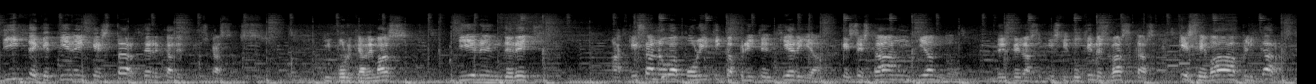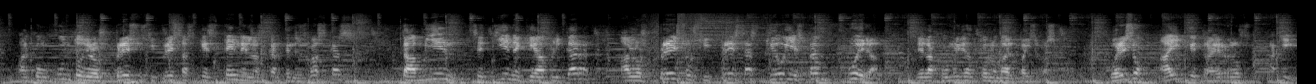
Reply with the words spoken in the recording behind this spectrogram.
dice que tienen que estar cerca de sus casas y porque además tienen derecho a que esa nueva política penitenciaria que se está anunciando desde las instituciones vascas que se va a aplicar al conjunto de los presos y presas que estén en las cárceles vascas, también se tiene que aplicar a los presos y presas que hoy están fuera de la comunidad autónoma del País Vasco. Por eso hay que traerlos aquí.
